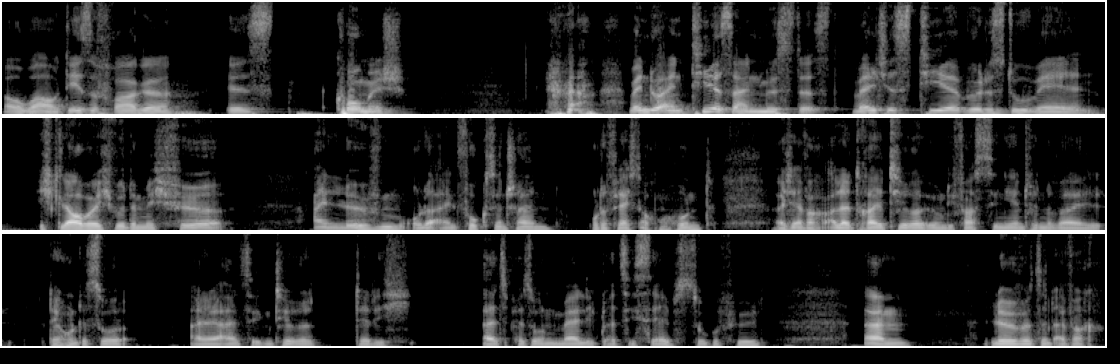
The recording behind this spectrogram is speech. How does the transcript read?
Oh wow, diese Frage ist komisch. Wenn du ein Tier sein müsstest, welches Tier würdest du wählen? Ich glaube, ich würde mich für einen Löwen oder einen Fuchs entscheiden. Oder vielleicht auch einen Hund. Weil ich einfach alle drei Tiere irgendwie faszinierend finde, weil der Hund ist so einer der einzigen Tiere, der dich als Person mehr liebt als sich selbst, so gefühlt. Ähm, Löwe sind einfach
